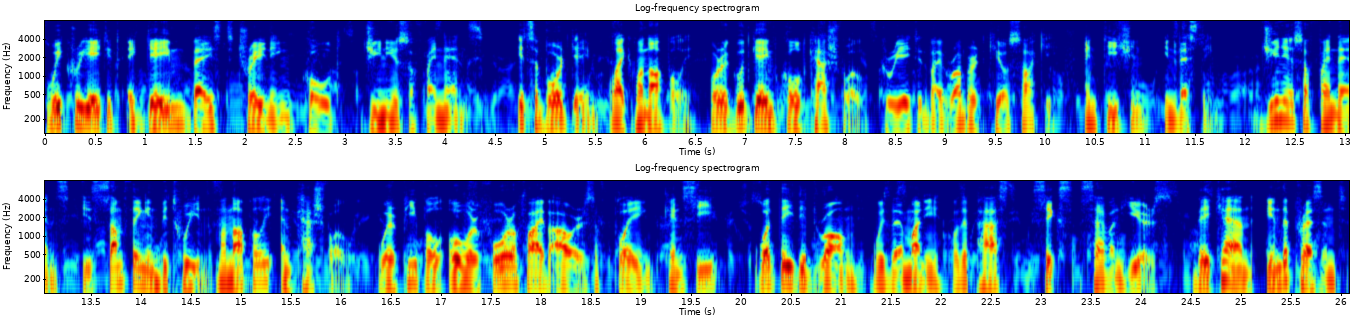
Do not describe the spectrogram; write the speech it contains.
we created a game-based training called Genius of Finance. It's a board game, like Monopoly, or a good game called Cashflow, created by Robert Kiyosaki, and teaching investing. Genius of Finance is something in between Monopoly and Cashflow, where people over four or five hours of playing can see what they did wrong with their money for the past six, seven years. They can, in the present,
